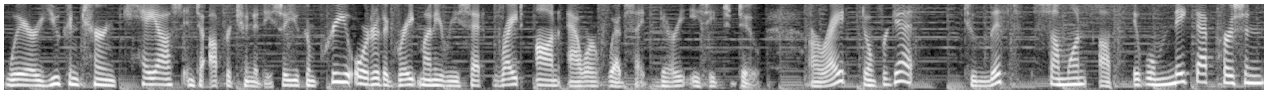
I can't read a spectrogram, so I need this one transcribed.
where you can turn chaos into opportunity. So you can pre order the Great Money Reset right on our website. Very easy to do. All right, don't forget to lift someone up. It will make that person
